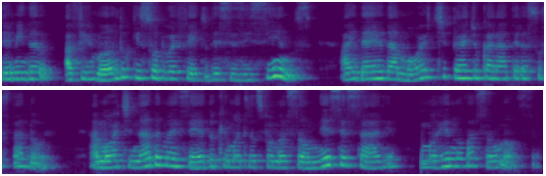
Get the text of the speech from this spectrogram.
termina afirmando que, sob o efeito desses ensinos, a ideia da morte perde o caráter assustador. A morte nada mais é do que uma transformação necessária, uma renovação nossa.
